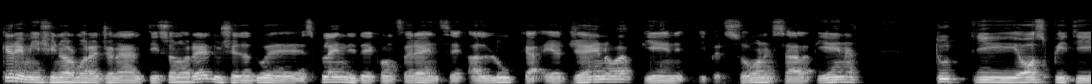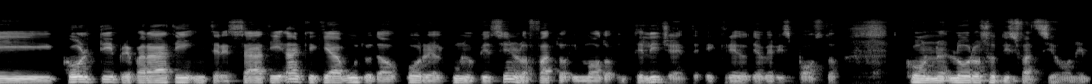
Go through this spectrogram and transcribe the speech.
Cari amici normoragionanti, sono reduce da due splendide conferenze a Lucca e a Genova, piene di persone, sala piena, tutti ospiti colti, preparati, interessati, anche chi ha avuto da opporre alcune obiezioni lo ha fatto in modo intelligente e credo di aver risposto con loro soddisfazione.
